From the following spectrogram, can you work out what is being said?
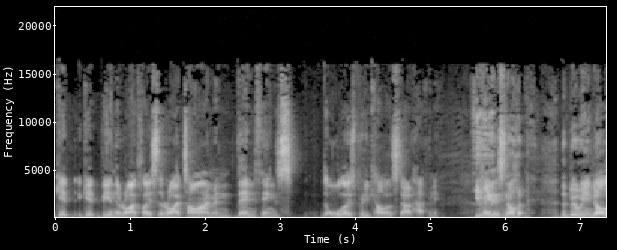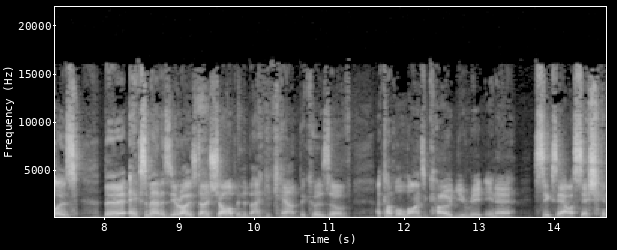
get get be in the right place at the right time, and then things all those pretty colors start happening. Yeah, you- it's not the billion dollars. The X amount of zeros don't show up in the bank account because of a couple of lines of code you writ in a six-hour session.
